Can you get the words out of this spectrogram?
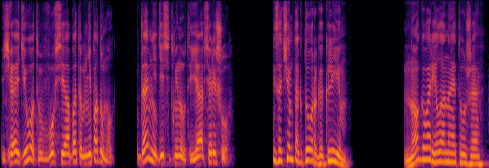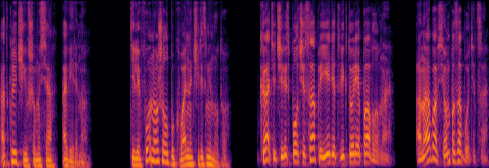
«Я идиот, вовсе об этом не подумал. Дай мне 10 минут, и я все решу». «И зачем так дорого, Клим?» Но говорила она это уже отключившемуся Аверину. Телефон ожил буквально через минуту. «Катя, через полчаса приедет Виктория Павловна. Она обо всем позаботится.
